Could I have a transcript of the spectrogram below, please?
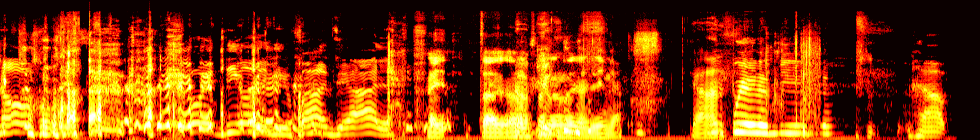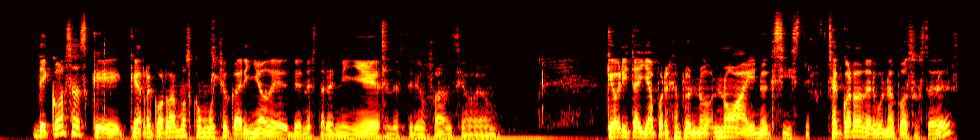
No, Oye, digo de mi infancia, ala. Ahí, estábamos hablando de las líneas. Ya, Fue la mierda. Ah, de cosas que, que recordamos con mucho cariño de, de nuestra niñez, de nuestra infancia, weón. Que ahorita ya, por ejemplo, no, no hay, no existe. ¿Se acuerdan de alguna cosa ustedes?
